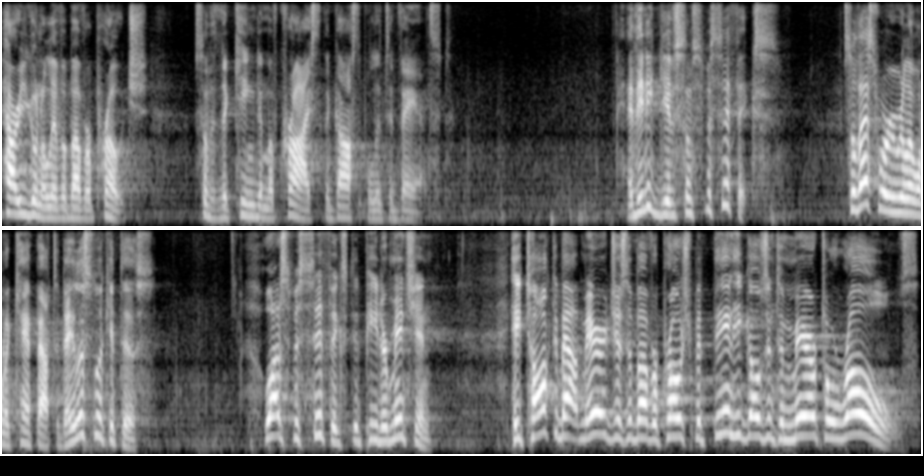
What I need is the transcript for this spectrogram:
How are you going to live above reproach so that the kingdom of Christ, the gospel, is advanced? And then he gives some specifics. So that's where we really want to camp out today. Let's look at this. What specifics did Peter mention? He talked about marriages above reproach, but then he goes into marital roles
